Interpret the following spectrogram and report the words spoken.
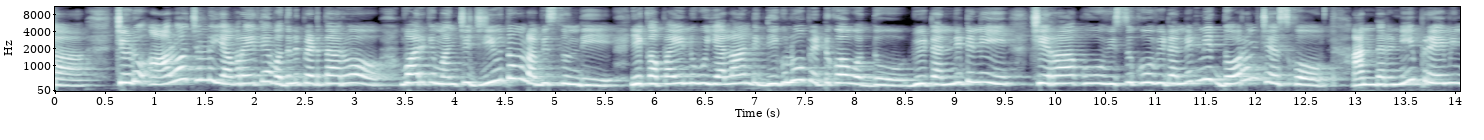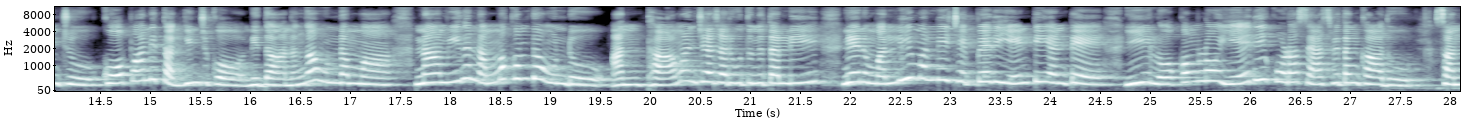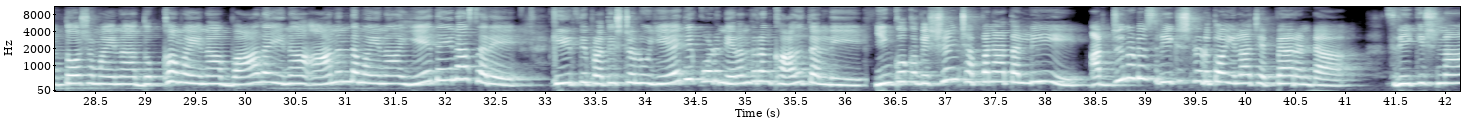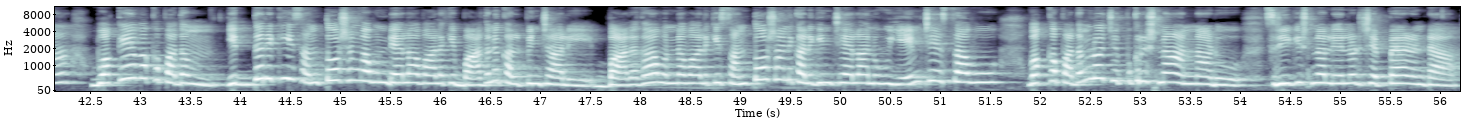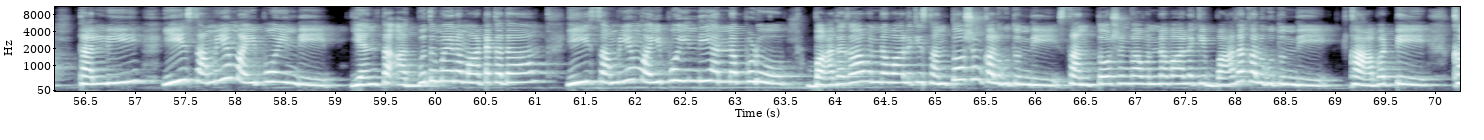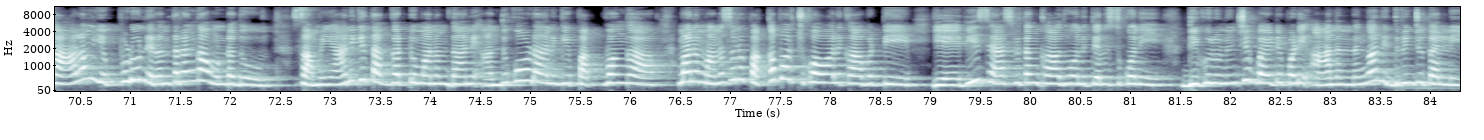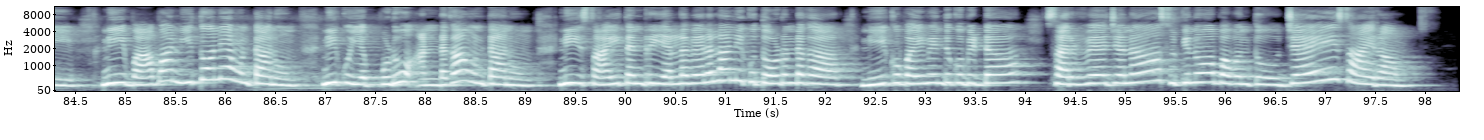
చెడు ఆలోచనలు ఎవరైతే వదిలిపెడతారో వారికి మంచి జీవితం లభిస్తుంది. ఇకపై నువ్వు ఎలాంటి దిగులు పెట్టుకోవద్దు. వీటన్నిటినీ చిరాకు విసుగు వీటన్నిటినీ దూరం చేసుకో. అందరినీ ప్రేమించు కోపాన్ని తగ్గించుకో. నిదానంగా ఉండమ్మా. నా మీద నమ్మకంతో ఉండు. అంతా మంచిగా జరుగుతుంది తల్లి. నేను మళ్ళీ మళ్ళీ మళ్ళీ చెప్పేది ఏంటి అంటే ఈ లోకంలో ఏది కూడా శాశ్వతం కాదు. సంతోషమైన దుఃఖమైన బాధ అయినా ఆనందమైన ఏదైనా సరే కీర్తి ప్రతిష్టలు ఏది కూడా నిరంతరం కాదు తల్లి. ఇంకొక విషయం చెప్పనా తల్లి? అర్జునుడు శ్రీకృష్ణుడితో ఇలా చెప్పారంట. శ్రీకృష్ణ ఒకే ఒక పదం ఇద్దరికీ సంతోషంగా ఉండేలా వాళ్ళకి బాధను కల్పించాలి. బాధగా ఉన్న వాళ్ళకి సంతోషాన్ని కలిగించేలా నువ్వు ఏం చేస్తావు? ఒక్క పదంలో చెప్పు కృష్ణ అన్నాడు. శ్రీకృష్ణ లీలుడు చెప్పాడంట తల్లి ఈ సమయం అయిపోయింది. ఎంత అద్భుతమైన మాట కదా. ఈ సమయం అయిపోయింది అన్నప్పుడు బాధగా ఉన్న వాళ్ళకి సంతోషం కలుగుతుంది. సంతోషంగా ఉన్న వాళ్ళకి బాధ కలుగుతుంది. కాబట్టి కాలం ఎప్పుడూ నిరంతరంగా ఉండదు. సమయానికి తగ్గట్టు మనం దాన్ని అందుకోవడానికి పక్వంగా మన మనసును పక్కపరుచుకోవాలి కాబట్టి ఏదీ శాశ్వతం కాదు అని తెలుసుకొని దిగులు నుంచి బయటపడి ఆనందంగా నిద్రించు తల్లి. నీ బాబా నీతోనే ఉంటాను. నీకు ఎప్పుడూ అండగా ఉంటాను. నీ సాయి తండ్రి ఎల్లవేళలా నీ నీకు తోడుండగా నీకు భయం ఎందుకు బిడ్డ? సర్వే జన సుఖినో భవంతు. జై సాయిరామ్.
